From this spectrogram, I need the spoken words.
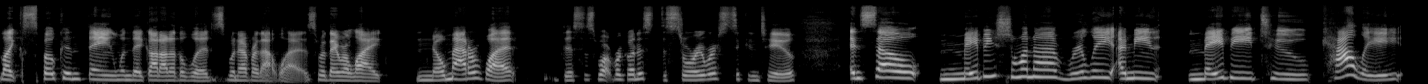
like spoken thing when they got out of the woods whenever that was where they were like no matter what this is what we're going to the story we're sticking to and so maybe shauna really i mean maybe to callie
